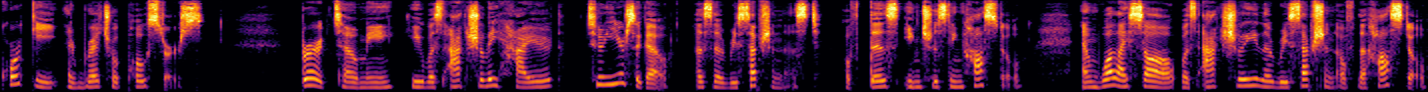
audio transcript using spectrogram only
quirky and retro posters. Berg told me he was actually hired two years ago as a receptionist of this interesting hostel, and what I saw was actually the reception of the hostel.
